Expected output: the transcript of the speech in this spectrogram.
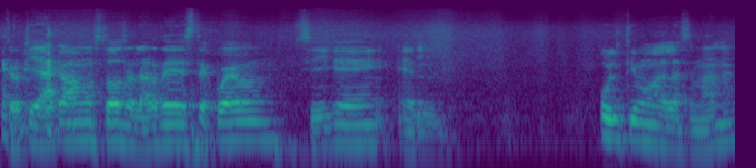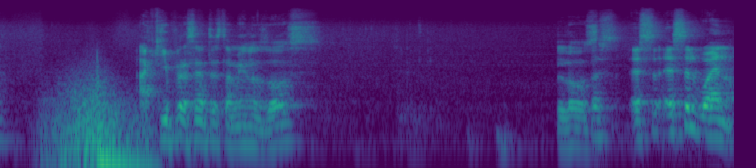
creo que ya acabamos todos de hablar de este juego. Sigue el último de la semana. Aquí presentes también los dos. Los. Pues, es, es el bueno.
